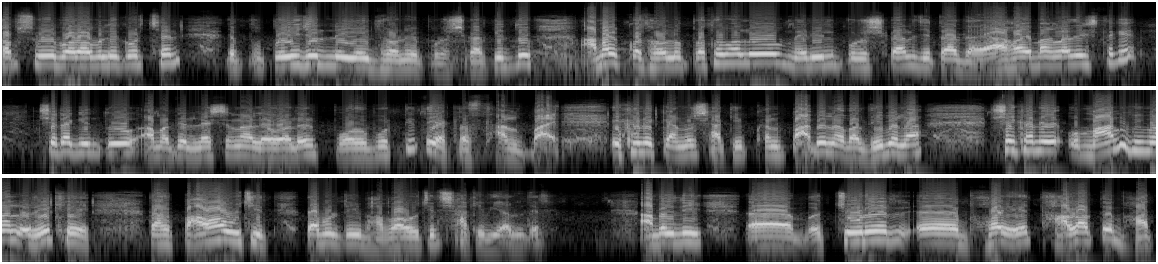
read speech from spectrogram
সবসময় বলা বলি করছেন যে প্রয়োজন নেই এই ধরনের পুরস্কার। কিন্তু আমার কথা হলো, প্রথম আলো মেরিল পুরস্কার যেটা দেয়া হয় বাংলাদেশ থেকে, সেটা কিন্তু আমাদের ন্যাশনাল অ্যাওয়ার্ডের পরবর্তীতে একটা স্থান পায়। এখানে কেন সাকিব খান পাবে না বা দেবে না, সেখানে মান অভিমান রেখে তার পাওয়া উচিত, তেমনটি ভাবা উচিত সাকিবিয়ানদের আমরা যদি চোরের ভয়ে থালাতে ভাত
